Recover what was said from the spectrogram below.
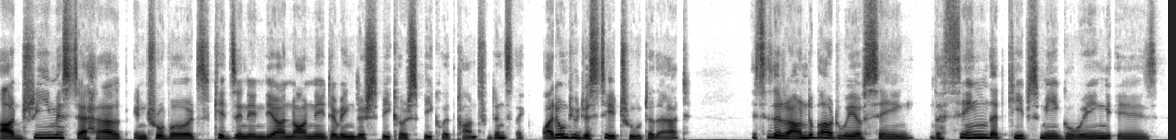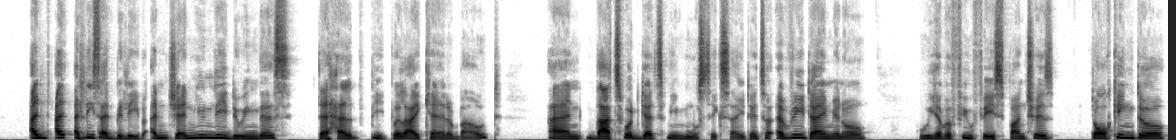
our dream is to help introverts, kids in India, non-native English speakers speak with confidence. Like, why don't you just stay true to that? This is a roundabout way of saying the thing that keeps me going is, and at least I believe I'm genuinely doing this to help people I care about. And that's what gets me most excited. So every time, you know, we have a few face punches, talking to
